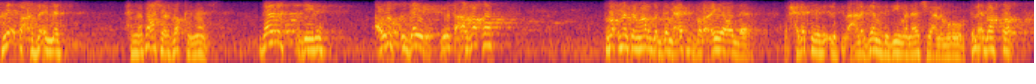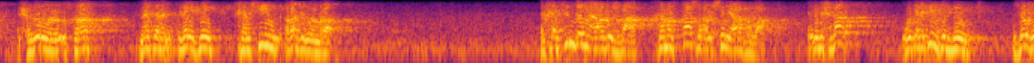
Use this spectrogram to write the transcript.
هنقطع أرزاق الناس. إحنا ما نقطعش أرزاق الناس. ده رزق جاي أو رزق جاي يقطع أرزاقها تروح مثلا النهارده الجامعات الزراعية ولا الحاجات اللي بتبقى على جنب دي مالهاش يعني مرور. تلاقي دفتر الحضور والانصراف مثلا تلاقي فيه 50 رجل وامرأة. ال 50 دول ما يعرفوش بعض. 15 أو 20 يعرفوا بعض. اللي بيحضر و30 في البيوت. زوجة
